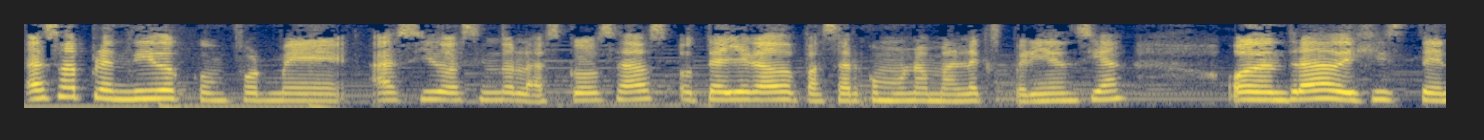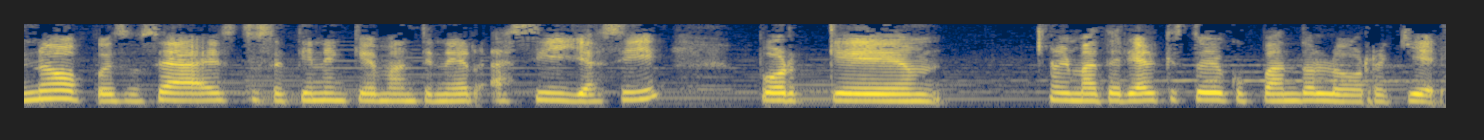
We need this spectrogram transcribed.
¿has aprendido conforme has ido haciendo las cosas o te ha llegado a pasar como una mala experiencia? O de entrada dijiste, no, pues o sea, esto se tienen que mantener así y así porque el material que estoy ocupando lo requiere.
